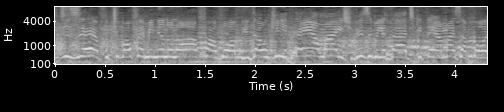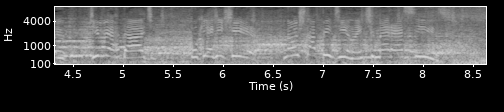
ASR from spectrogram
e dizer futebol feminino não é a favor. Então que tenha mais visibilidade, que tenha mais apoio de verdade, porque a gente não está pedindo, a gente merece isso.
